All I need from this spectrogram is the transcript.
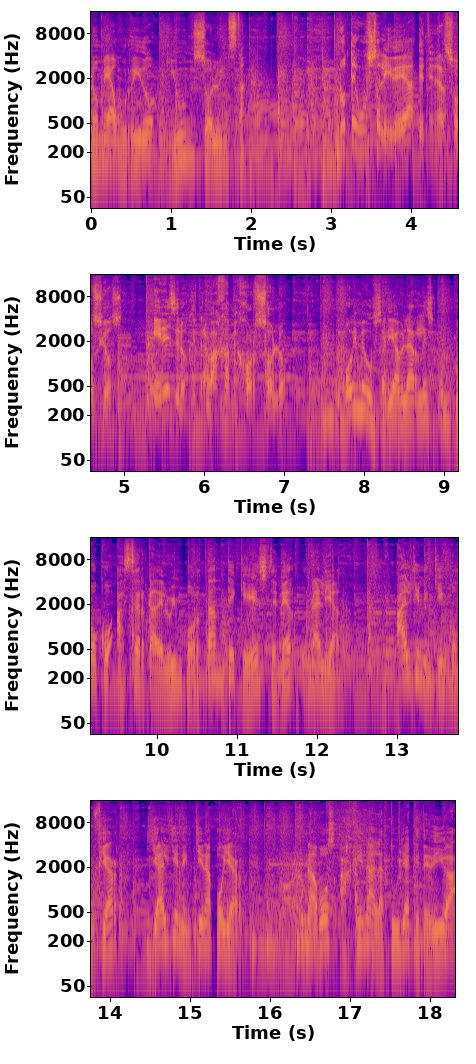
no me ha aburrido ni un solo instante. ¿No te gusta la idea de tener socios? ¿Eres de los que trabaja mejor solo? Hoy me gustaría hablarles un poco acerca de lo importante que es tener un aliado, alguien en quien confiar y alguien en quien apoyarte. Una voz ajena a la tuya que te diga,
